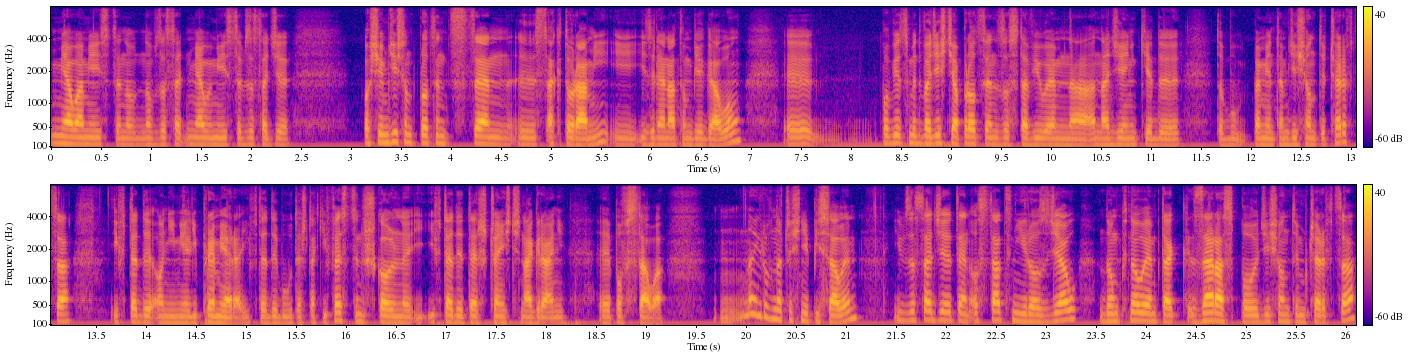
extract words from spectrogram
miała miejsce, no, no w zasadzie, miały miejsce w zasadzie 80% scen y, z aktorami i, i z Renatą Biegałą. Powiedzmy 20% zostawiłem na, na dzień, kiedy to był, pamiętam, 10 czerwca i wtedy oni mieli premierę i wtedy był też taki festyn szkolny i, i wtedy też część nagrań y, powstała. No i równocześnie pisałem i w zasadzie ten ostatni rozdział domknąłem tak zaraz po 10 czerwca,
